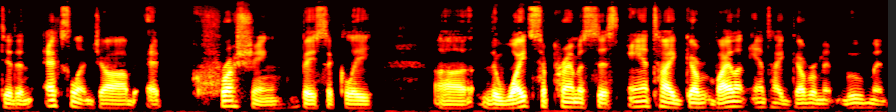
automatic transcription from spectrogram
did an excellent job at crushing basically uh, the white supremacist anti violent anti government movement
